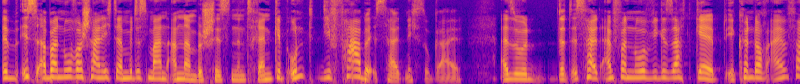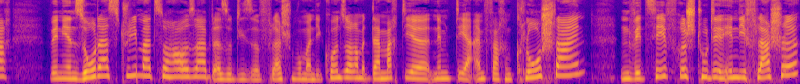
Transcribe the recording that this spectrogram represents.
Äh, Ist aber nur wahrscheinlich, damit es mal einen anderen beschissenen Trend gibt. Und die Farbe ist halt nicht so geil. Also, das ist halt einfach nur, wie gesagt, gelb. Ihr könnt auch einfach, wenn ihr einen Soda-Streamer zu Hause habt, also diese Flaschen, wo man die Kohlensäure mit, da macht ihr, nimmt ihr einfach einen Klostein, einen WC-Frisch, tut den in die Flasche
